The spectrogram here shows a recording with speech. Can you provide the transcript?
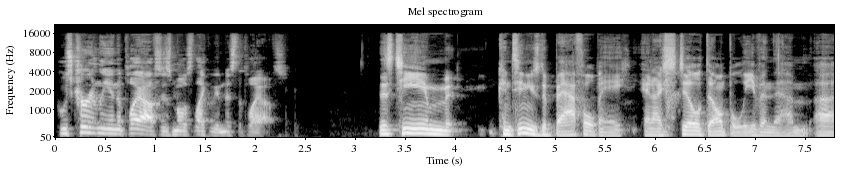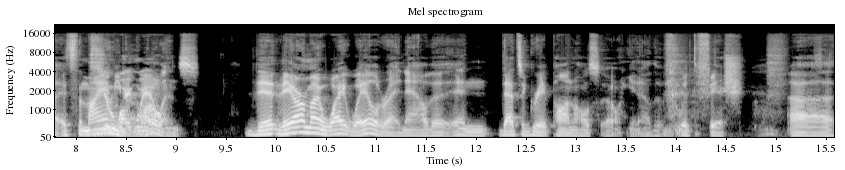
who's currently in the playoffs is most likely to miss the playoffs? This team continues to baffle me, and I still don't believe in them. Uh, it's the Miami Marlins. They, they are my white whale right now, the, and that's a great pun. Also, you know, the, with the fish. Uh,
